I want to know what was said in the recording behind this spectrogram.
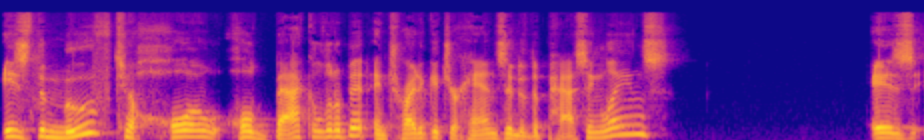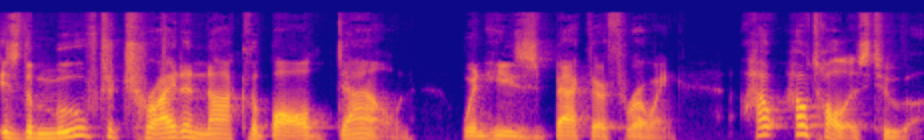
is the move to hold hold back a little bit and try to get your hands into the passing lanes? Is is the move to try to knock the ball down when he's back there throwing? How how tall is Tua?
